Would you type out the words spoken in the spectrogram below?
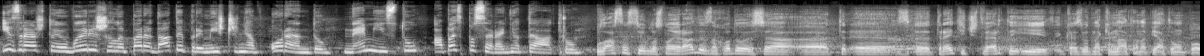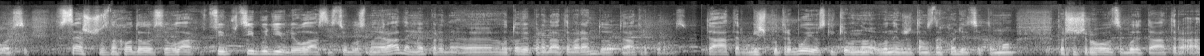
І, зрештою, вирішили передати приміщення в оренду не місту, а безпосередньо театру. У власності обласної ради знаходилися е, е, з- е, третій, четвертий і якась одна кімната на п'ятому поверсі. Все, що знаходилося в цій, будівлі у власності обласної ради, ми е, готові передати в оренду театру Курбас. Театр більш потребує, оскільки воно вони вже там знаходяться. Тому першочергово це буде театр, а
